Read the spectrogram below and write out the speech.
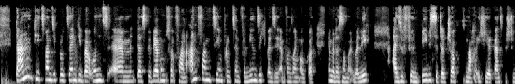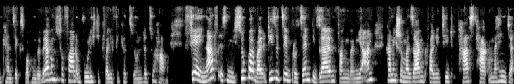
Mhm. Dann die 20 Prozent, die bei uns ähm, das Bewerbungsverfahren anfangen, 10 Prozent verlieren sich, weil sie einfach sagen, oh Gott, ich habe mir das nochmal überlegt. Also für einen Babysitter-Job mache ich hier ganz bestimmt kein sechs Wochen Bewerbungsverfahren, obwohl ich die Qualifikationen dazu habe. Fair enough ist nämlich super, weil diese 10 Prozent, die bleiben, fangen bei mir an, kann ich schon mal sagen, Qualität passt, Haken dahinter.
